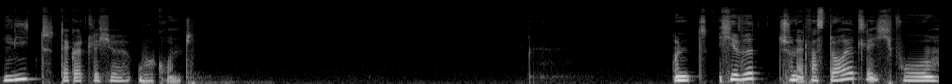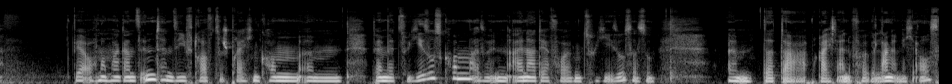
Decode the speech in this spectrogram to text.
liegt der göttliche Urgrund. Und hier wird schon etwas deutlich, wo wir auch nochmal ganz intensiv drauf zu sprechen kommen, ähm, wenn wir zu Jesus kommen, also in einer der Folgen zu Jesus, also ähm, da, da, reicht eine Folge lange nicht aus.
